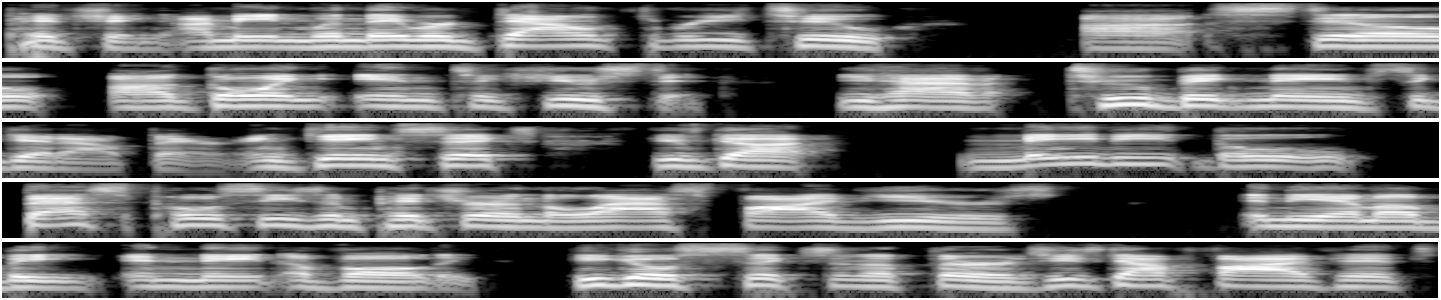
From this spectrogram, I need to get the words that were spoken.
pitching. I mean, when they were down 3 2, uh, still uh, going into Houston. You have two big names to get out there. In game six, you've got maybe the best postseason pitcher in the last five years in the MLB in Nate Eovaldi. He goes six and a third. He's got five hits,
